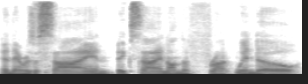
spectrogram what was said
and there was a sign, big sign on the front window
